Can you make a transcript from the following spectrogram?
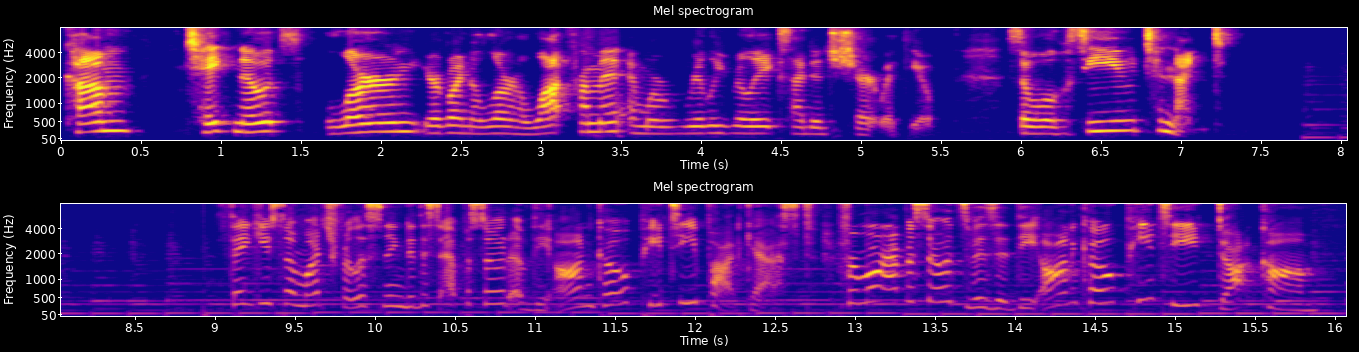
Come, take notes, learn. You're going to learn a lot from it, and we're really, really excited to share it with you. So we'll see you tonight. Thank you so much for listening to this episode of the OnCo PT podcast. For more episodes, visit theoncopt.com.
